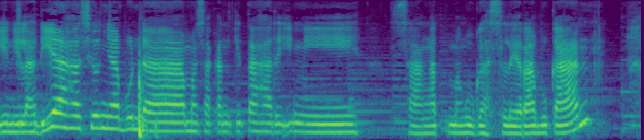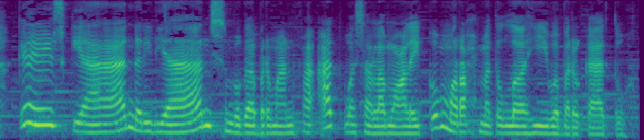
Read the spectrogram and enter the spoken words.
Inilah dia hasilnya bunda. Masakan kita hari ini Sangat menggugah selera bukan? Oke sekian dari Dian. Semoga bermanfaat. Wassalamualaikum warahmatullahi wabarakatuh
